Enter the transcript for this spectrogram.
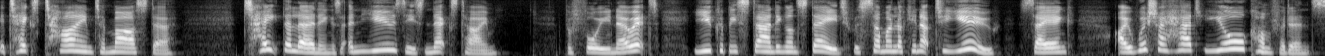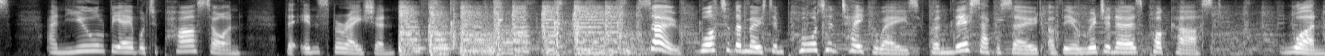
It takes time to master. Take the learnings and use these next time. Before you know it, you could be standing on stage with someone looking up to you, saying, I wish I had your confidence, and you'll be able to pass on the inspiration. So, what are the most important takeaways from this episode of the Origineurs podcast? 1.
